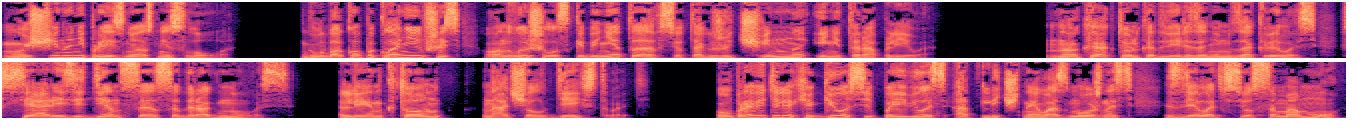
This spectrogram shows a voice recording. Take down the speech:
Мужчина не произнес ни слова. Глубоко поклонившись, он вышел из кабинета все так же чинно и неторопливо. Но как только дверь за ним закрылась, вся резиденция содрогнулась. Лингтон начал действовать. У правителя Хюгёси появилась отличная возможность сделать все самому,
